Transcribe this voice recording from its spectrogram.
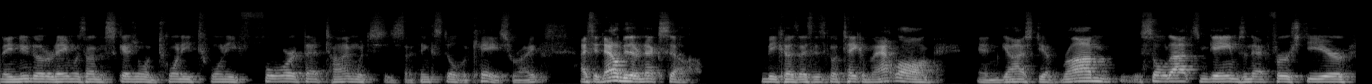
they knew Notre Dame was on the schedule in 2024 at that time, which is, I think, still the case, right? I said, that'll be their next sellout because I said, it's going to take them that long. And gosh, Jeff Brohm sold out some games in that first year.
